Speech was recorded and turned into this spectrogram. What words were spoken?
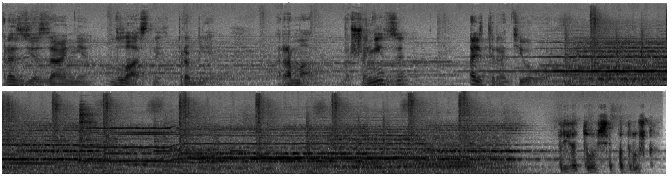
розв'язання власних проблем. Роман Варшанідзе, Альтернатива Ворог. Приготовься, подружка.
